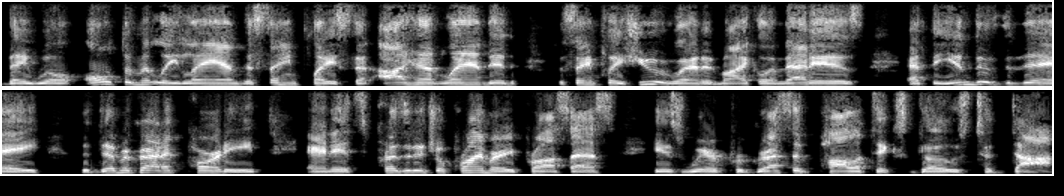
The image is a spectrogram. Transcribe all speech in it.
they will ultimately land the same place that I have landed, the same place you have landed, Michael. And that is at the end of the day, the Democratic Party and its presidential primary process is where progressive politics goes to die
